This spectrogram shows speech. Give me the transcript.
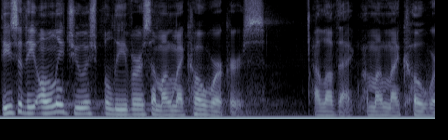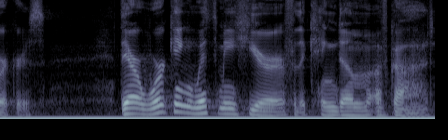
These are the only Jewish believers among my coworkers. I love that, among my coworkers. They are working with me here for the kingdom of God.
